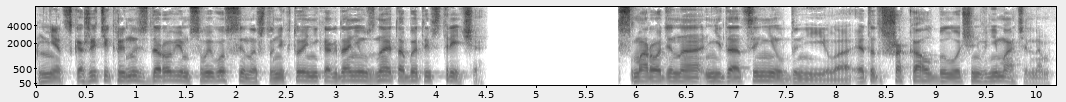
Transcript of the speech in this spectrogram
Нет, скажите, клянусь здоровьем своего сына, что никто и никогда не узнает об этой встрече. Смородина недооценил Даниила. Этот шакал был очень внимательным.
